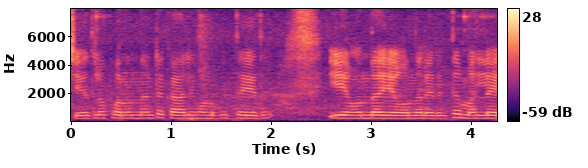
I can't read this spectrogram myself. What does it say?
చేతిలో పని ఉందంటే ఖాళీ ఉండబుద్ది ఏదో ఏముందా ఏముందా అని ఎదిగితే మళ్ళీ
